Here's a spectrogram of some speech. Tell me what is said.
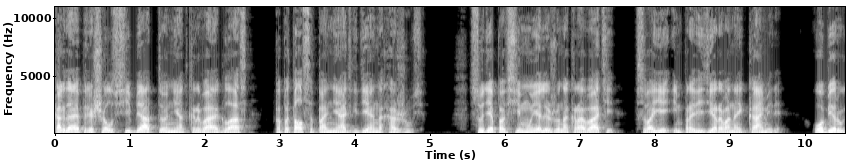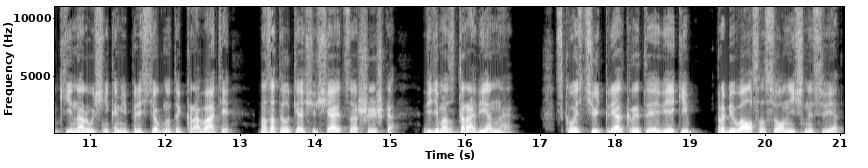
Когда я пришел в себя, то, не открывая глаз, попытался понять, где я нахожусь. Судя по всему, я лежу на кровати в своей импровизированной камере. Обе руки наручниками пристегнуты к кровати, на затылке ощущается шишка, видимо, здоровенная. Сквозь чуть приоткрытые веки пробивался солнечный свет.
